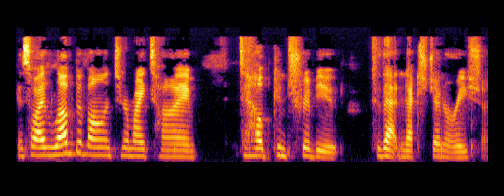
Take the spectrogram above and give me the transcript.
And so I love to volunteer my time to help contribute to that next generation.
